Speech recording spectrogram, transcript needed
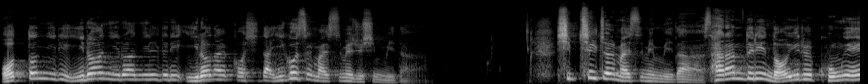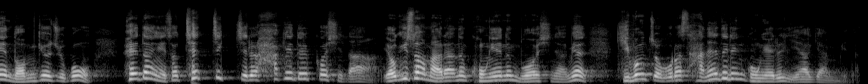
어떤 일이 이런 이런 일들이 일어날 것이다. 이것을 말씀해 주십니다. 17절 말씀입니다. 사람들이 너희를 공회에 넘겨주고 회당에서 채찍질을 하게 될 것이다. 여기서 말하는 공회는 무엇이냐면 기본적으로 사내들인 공회를 이야기합니다.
